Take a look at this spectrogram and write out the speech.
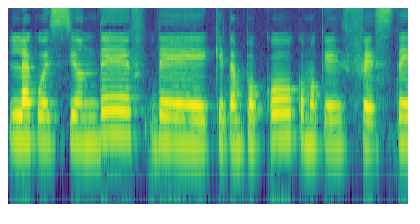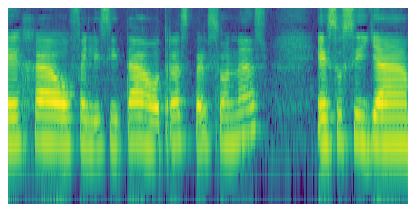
la cuestión de, de que tampoco como que festeja o felicita a otras personas, eso sí ya,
